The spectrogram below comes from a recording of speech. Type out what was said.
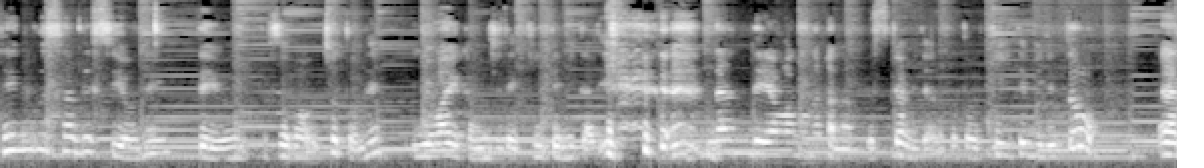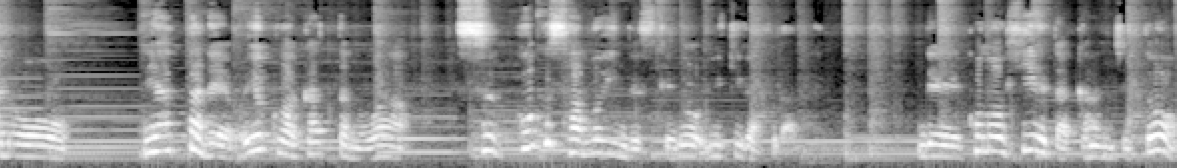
天草ですよねっていうそのちょっとね弱い感じで聞いてみたり なんで山の中なんですかみたいなことを聞いてみるとあのやっぱねよく分かったのはすっごく寒いんですけど雪が降らない。でこの冷えた感じと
